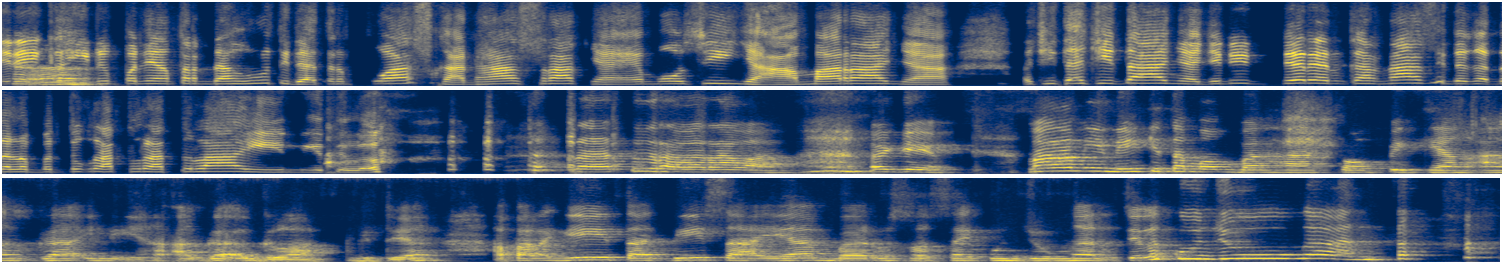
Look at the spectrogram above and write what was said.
jadi uh. kehidupan yang terdahulu tidak terpuaskan, hasratnya, emosinya, amarahnya, cita-citanya. Jadi dia reinkarnasi dengan dalam bentuk ratu-ratu lain gitu loh. Ratu rawa-rawa. Oke, malam ini kita membahas topik yang agak ini ya, agak gelap gitu ya. Apalagi tadi saya baru selesai kunjungan, cila kunjungan.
